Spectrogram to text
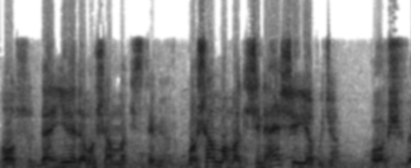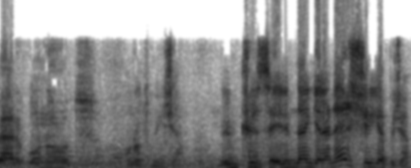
Olsun ben yine de boşanmak istemiyorum. Boşanmamak için her şeyi yapacağım. Boş ver, unut. Unutmayacağım. Mümkünse elimden gelen her şeyi yapacağım.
